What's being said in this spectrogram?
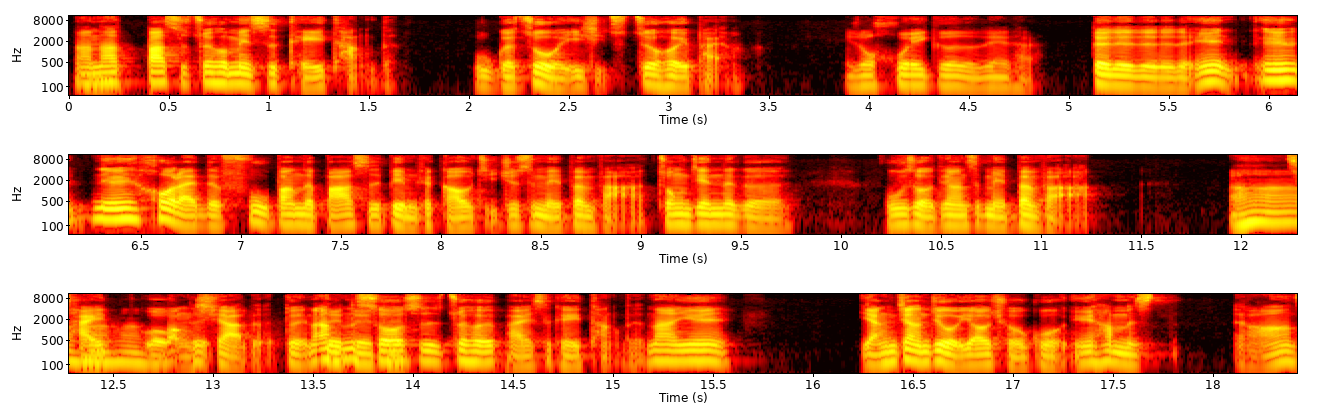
那那巴士最后面是可以躺的，五个座位一起最后一排啊。你说辉哥的那台，对对对对对，因为因为因为后来的富邦的巴士变比较高级，就是没办法，中间那个扶手地方是没办法啊，才往下的。对，那那时候是最后一排是可以躺的。那因为杨绛就有要求过，因为他们好像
